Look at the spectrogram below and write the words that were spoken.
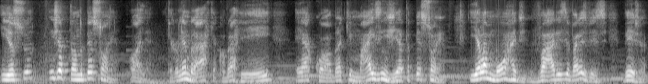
isso injetando peçonha. Olha, quero lembrar que a cobra rei é a cobra que mais injeta peçonha. E ela morde várias e várias vezes. Veja,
